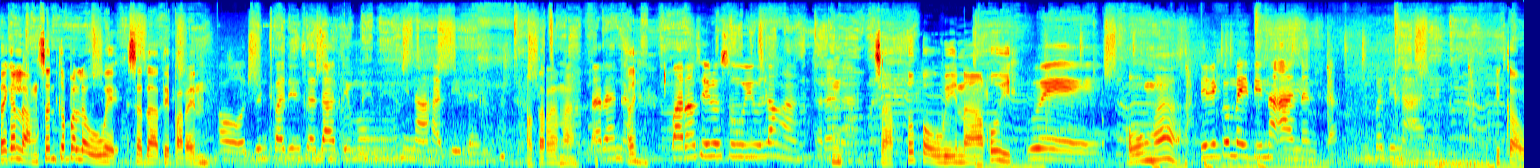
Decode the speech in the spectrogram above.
Teka lang, saan ka pala uwi? Sa dati pa rin? Oo, dun pa din sa dati mong hinahatidan. O, tara na. Tara na. Ay. Parang sinusuyo lang ah. Tara na. Sakto, pauwi na ako eh. We. Oo nga. Feeling ko may dinaanan ka. Ano ba dinaanan? Ikaw,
